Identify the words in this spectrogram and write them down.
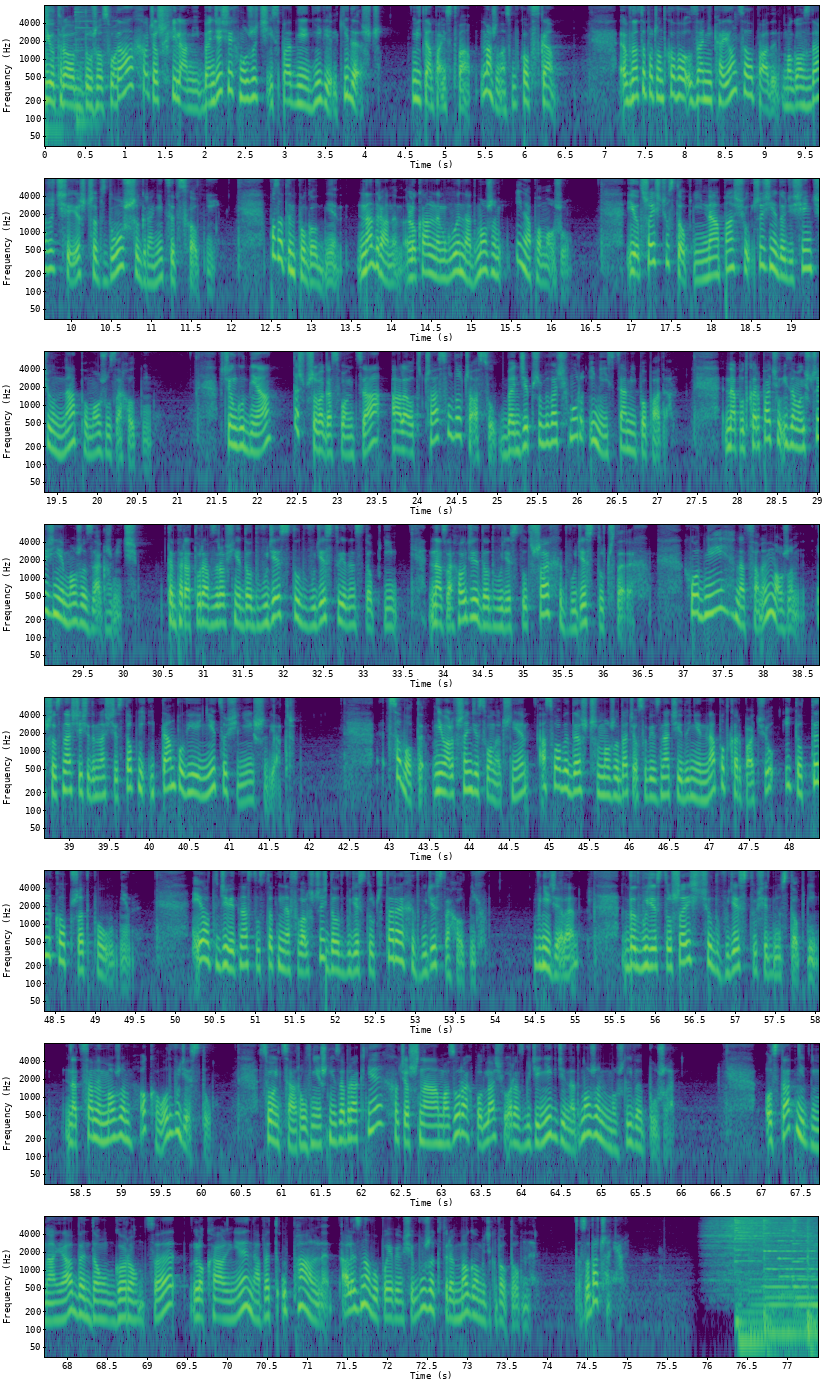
Jutro dużo słońca, chociaż chwilami będzie się chmurzyć i spadnie niewielki deszcz. Witam Państwa, Marzena Słupkowska. W nocy początkowo zanikające opady mogą zdarzyć się jeszcze wzdłuż granicy wschodniej. Poza tym pogodnie. Nad ranem lokalne mgły nad morzem i na Pomorzu. I od 6 stopni na Pasiu, Czyźnie do 10 na Pomorzu Zachodnim. W ciągu dnia też przewaga słońca, ale od czasu do czasu będzie przybywać chmur i miejscami popada. Na Podkarpaciu i Zamojszczyźnie może zagrzmić. Temperatura wzrośnie do 20-21 stopni, na zachodzie do 23-24. Chłodniej nad samym morzem, 16-17 stopni i tam powieje nieco silniejszy wiatr. W sobotę niemal wszędzie słonecznie, a słaby deszcz może dać o sobie znać jedynie na Podkarpaciu i to tylko przed południem. I od 19 stopni na Suwalszczyźnie do 24-20 zachodnich. W niedzielę do 26-27 stopni. Nad samym morzem około 20. Słońca również nie zabraknie, chociaż na Mazurach, Podlasiu oraz gdzieniegdzie nad morzem możliwe burze. Ostatnie dni maja będą gorące, lokalnie nawet upalne, ale znowu pojawią się burze, które mogą być gwałtowne. Do zobaczenia.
